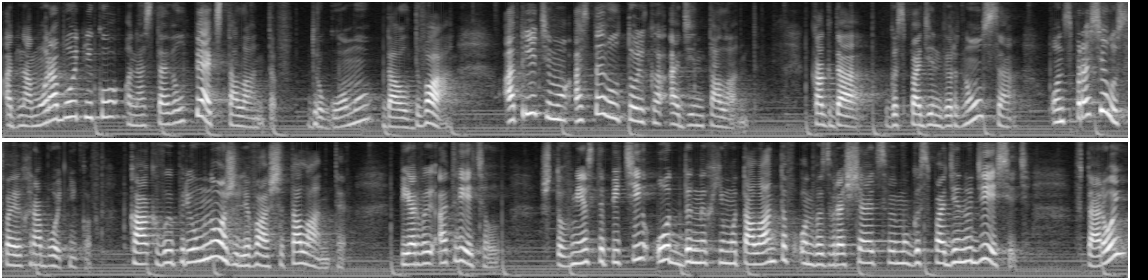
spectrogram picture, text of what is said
Одному работнику он оставил пять талантов, другому дал два, а третьему оставил только один талант. Когда господин вернулся, он спросил у своих работников, как вы приумножили ваши таланты. Первый ответил, что вместо пяти отданных ему талантов он возвращает своему господину десять. Второй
